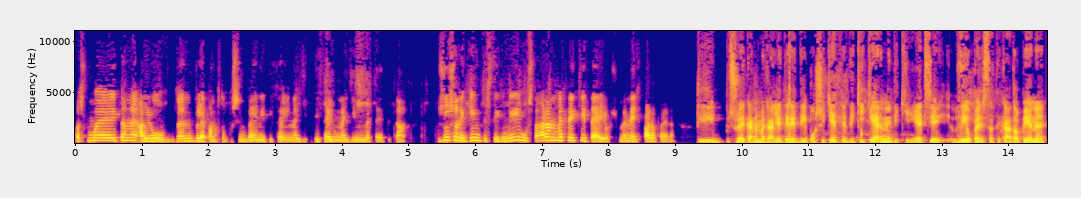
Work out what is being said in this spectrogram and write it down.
ας πούμε, ήταν αλλού. Δεν βλέπαν αυτό που συμβαίνει ή τι, θέλει να, γι- τι θέλουν να γίνει μετέπειτα. Ζούσαν εκείνη τη στιγμή, γουστάραν μέχρι εκεί τέλος. Δεν έχει παραπέρα. τι σου έκανε μεγαλύτερη εντύπωση και θετική και αρνητική. Έτσι, δύο περιστατικά τα οποία είναι...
